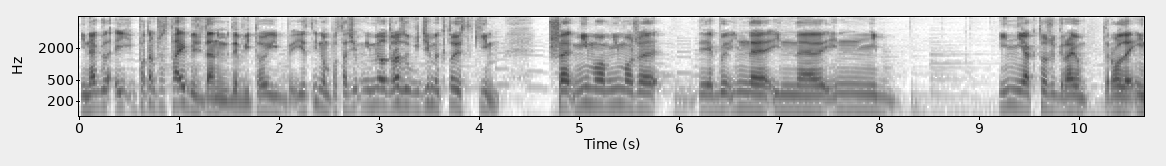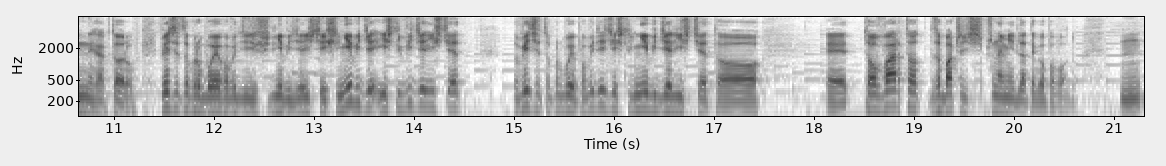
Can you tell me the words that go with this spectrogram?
I nagle i potem przestaje być danym DeVito i jest inną postacią i my od razu widzimy, kto jest kim. Prze, mimo, mimo, że jakby inne, inne, inni inni aktorzy grają rolę innych aktorów. Wiecie, co próbuję powiedzieć, jeśli nie widzieliście. Jeśli, nie jeśli widzieliście, to wiecie, co próbuję powiedzieć. Jeśli nie widzieliście, to, e, to warto zobaczyć przynajmniej dla tego powodu. Mm,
